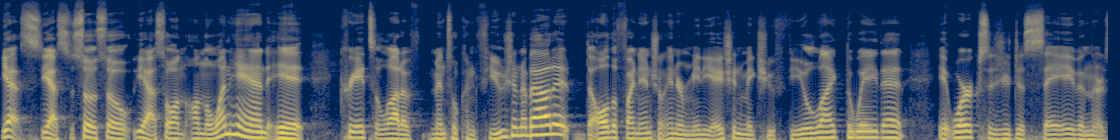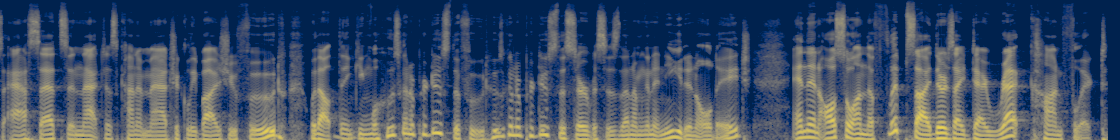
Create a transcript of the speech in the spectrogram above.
Yes, yes. So, so yeah. So on on the one hand, it creates a lot of mental confusion about it. All the financial intermediation makes you feel like the way that it works is you just save and there's assets and that just kind of magically buys you food without thinking, well, who's going to produce the food? Who's going to produce the services that I'm going to need in old age? And then also on the flip side, there's a direct conflict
